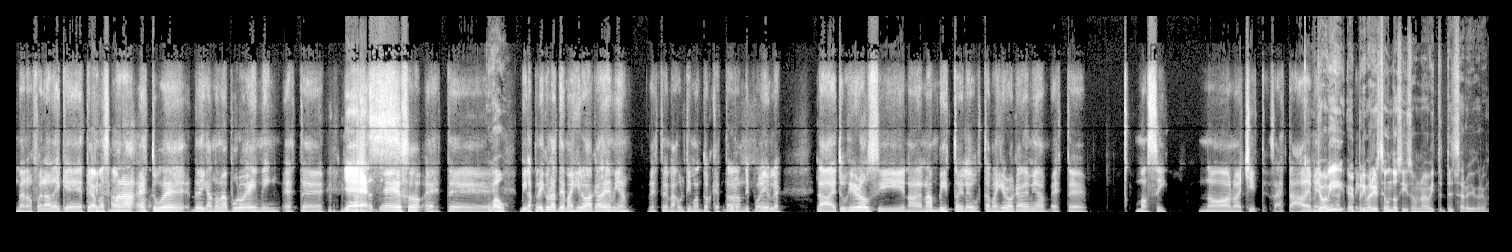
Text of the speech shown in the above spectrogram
Bueno, fuera de que este ¿Qué ha fin de semana esta semana? estuve dedicándome a puro gaming, este, antes Yes. de eso, este, wow. vi las películas de My Hero Academia, este, las últimas dos que están Duro. disponibles. La de Two Heroes, si no la han visto y le gusta My Hero Academia, este, must see. No, no es chiste. O sea, está de Yo vi el primero y el segundo season, no he visto el tercero, yo creo.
